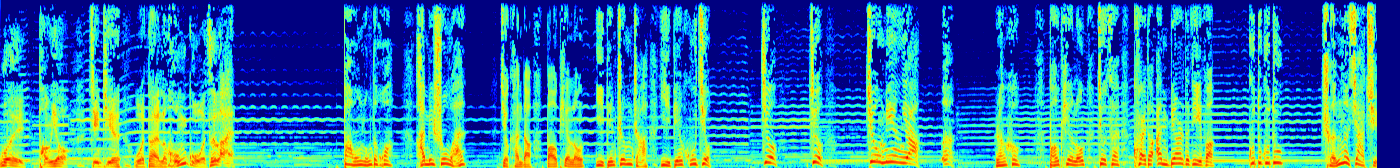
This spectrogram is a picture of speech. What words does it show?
喂，朋友，今天我带了红果子来。霸王龙的话还没说完，就看到薄片龙一边挣扎一边呼救：“救，救，救命呀！”呃，然后薄片龙就在快到岸边的地方，咕嘟咕嘟。沉了下去，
